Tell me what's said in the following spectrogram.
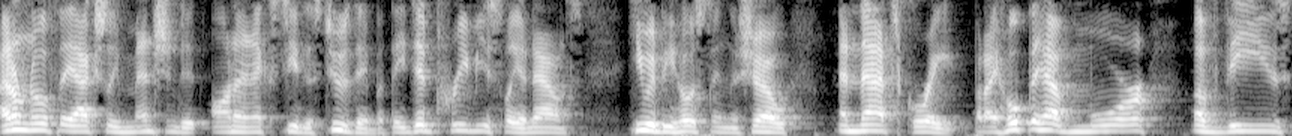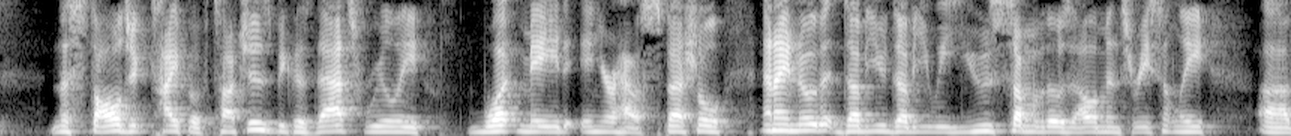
I don't know if they actually mentioned it on NXT this Tuesday, but they did previously announce he would be hosting the show, and that's great. But I hope they have more of these nostalgic type of touches because that's really what made In Your House special. And I know that WWE used some of those elements recently uh,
